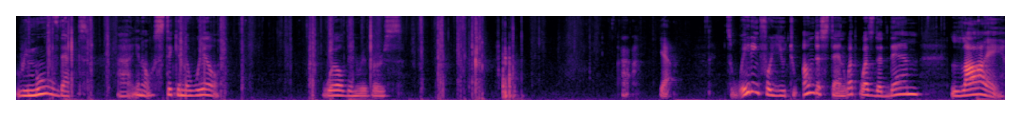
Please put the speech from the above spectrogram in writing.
remove that, uh, you know, stick in the wheel. World in reverse. Ah, yeah. It's waiting for you to understand what was the damn lie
